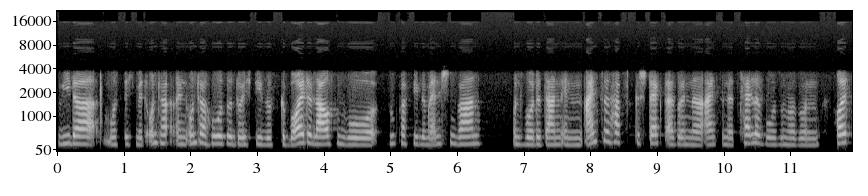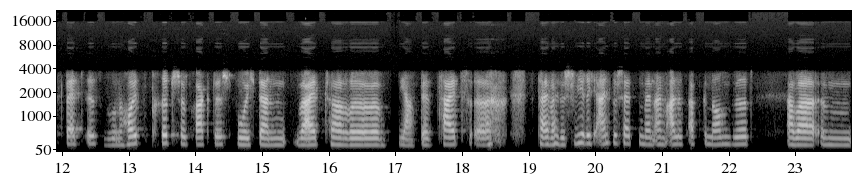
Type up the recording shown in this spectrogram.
Wieder musste ich mit unter, in Unterhose durch dieses Gebäude laufen, wo super viele Menschen waren und wurde dann in Einzelhaft gesteckt, also in eine einzelne Zelle, wo so nur so ein Holzbett ist, so eine Holzpritsche praktisch, wo ich dann weitere, ja, der Zeit äh, teilweise schwierig einzuschätzen, wenn einem alles abgenommen wird, aber ähm,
